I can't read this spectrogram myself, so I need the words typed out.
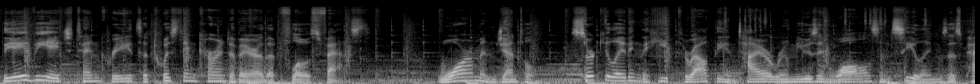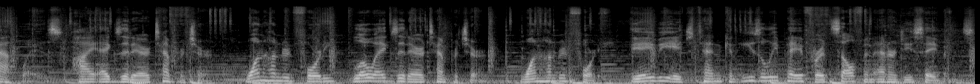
The AVH10 creates a twisting current of air that flows fast, warm and gentle, circulating the heat throughout the entire room using walls and ceilings as pathways. High exit air temperature, 140, low exit air temperature, 140. The AVH10 can easily pay for itself in energy savings.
